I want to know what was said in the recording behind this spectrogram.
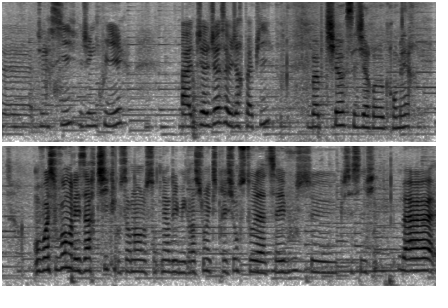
Euh, merci, dziękuję. Ah, Jaja, ça veut dire papy. Babtia, c'est dire euh, grand-mère. On voit souvent dans les articles concernant le centenaire de l'immigration l'expression stolat. Savez-vous ce que ça signifie? Bah,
